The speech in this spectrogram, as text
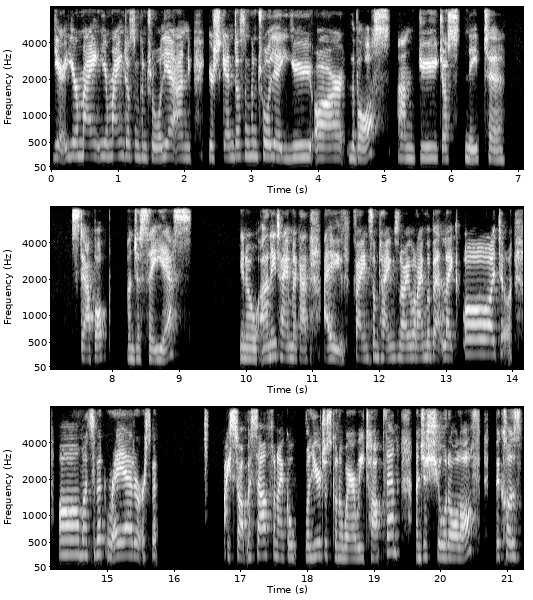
your your mind your mind doesn't control you, and your skin doesn't control you. You are the boss, and you just need to step up and just say yes you know, anytime like I, I find sometimes now when I'm a bit like, oh, I don't, oh, it's a bit red or it's a bit I stop myself and I go, well, you're just going to wear a wee top then and just show it all off because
